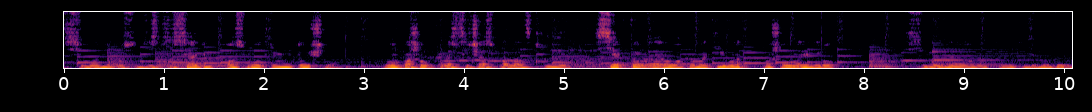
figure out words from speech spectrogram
сегодня после 10 сядем, посмотрим не точно. Он пошел как раз сейчас в фанатский сектор э, локомотива, пошел на игрок. Сегодня вот в эти минуты,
